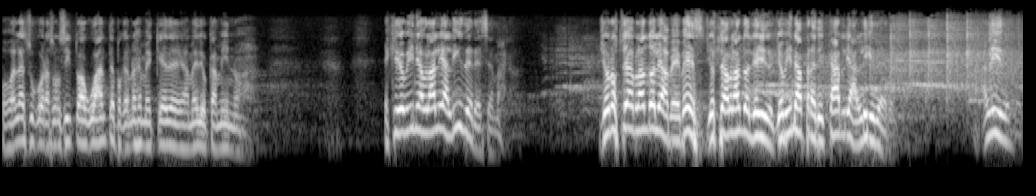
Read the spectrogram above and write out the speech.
Ojalá su corazoncito aguante porque no se me quede a medio camino. Es que yo vine a hablarle a líderes, hermano. Yo no estoy hablándole a bebés, yo estoy hablando a líderes. Yo vine a predicarle a líderes. A líderes.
